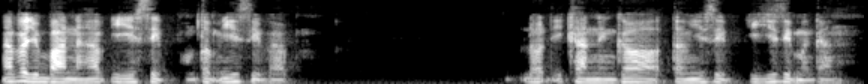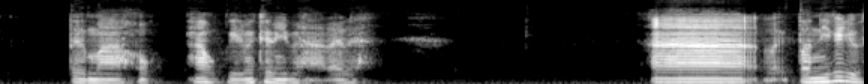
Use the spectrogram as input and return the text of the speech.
ณ ปัจจุบันนะครับ e สิบผมเติม e สิบครับ รถอีกคันหนึ่งก็เติม 20 e 20 เหมือนกัน เติมมาหกห้าหกปีไม่เคยมีปัญหาอะไรเลยอ่าตอนนี้ก็อยู่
